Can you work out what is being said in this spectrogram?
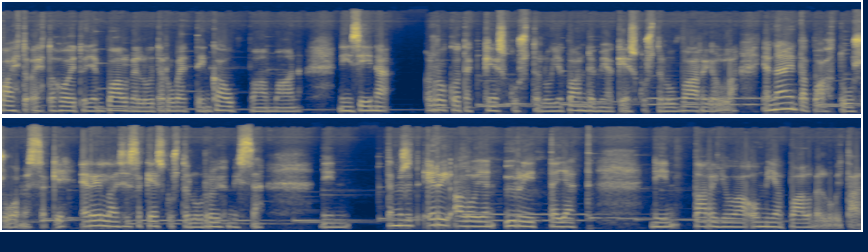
vaihtoehtohoitojen palveluita ruvettiin kauppaamaan, niin siinä rokotekeskustelu ja pandemiakeskustelun varjolla. Ja näin tapahtuu Suomessakin. Erilaisissa keskusteluryhmissä niin tämmöiset eri alojen yrittäjät niin tarjoaa omia palveluitaan.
